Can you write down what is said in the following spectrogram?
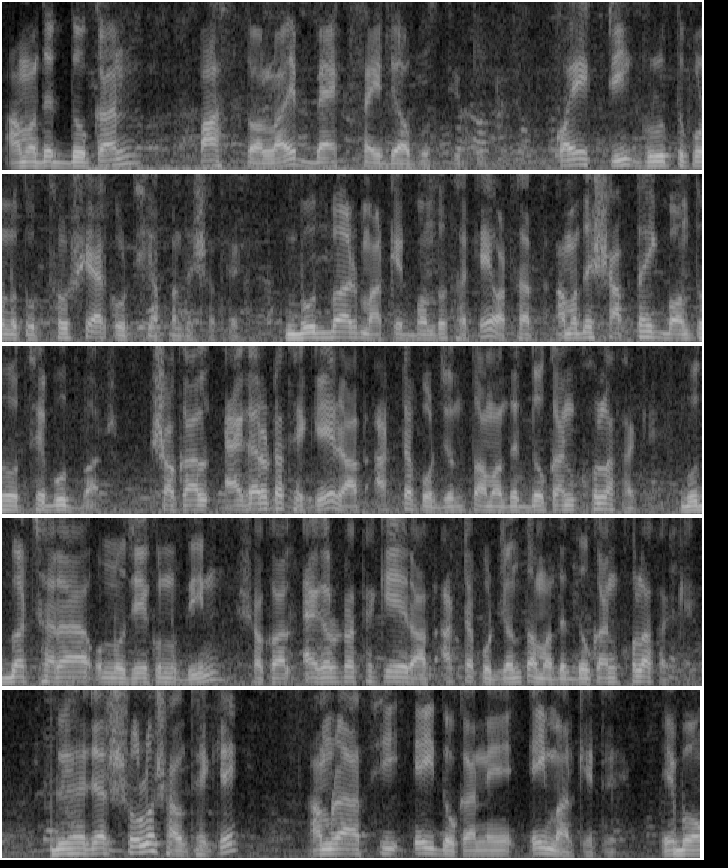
আমাদের দোকান পাঁচতলায় ব্যাক সাইডে অবস্থিত। কয়েকটি গুরুত্বপূর্ণ তথ্য শেয়ার করছি আপনাদের সাথে। বুধবার মার্কেট বন্ধ থাকে, অর্থাৎ আমাদের সাপ্তাহিক বন্ধ হচ্ছে বুধবার। সকাল এগারোটা থেকে রাত আটটা পর্যন্ত আমাদের দোকান খোলা থাকে। বুধবার ছাড়া অন্য যে কোনো দিন সকাল এগারোটা থেকে রাত আটটা পর্যন্ত আমাদের দোকান খোলা থাকে। দুই হাজার ষোলো সাল থেকে আমরা আছি এই দোকানে, এই মার্কেটে এবং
